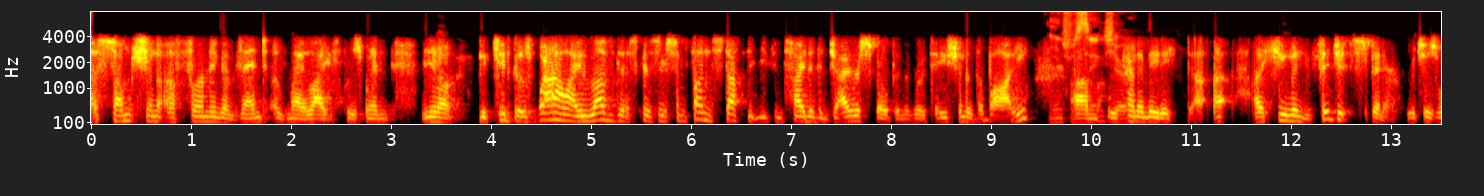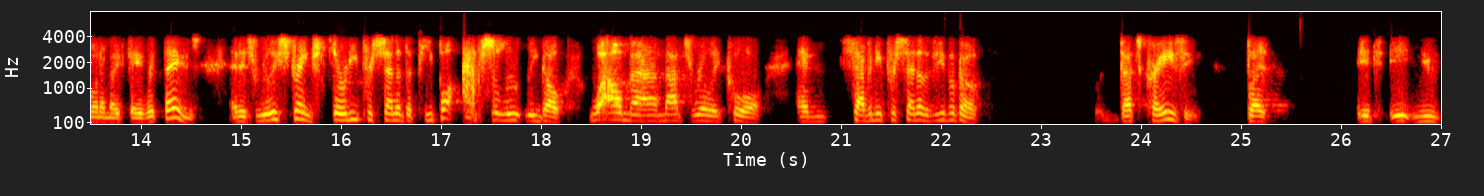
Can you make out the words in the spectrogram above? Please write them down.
assumption affirming event of my life was when you know the kid goes wow i love this because there's some fun stuff that you can tie to the gyroscope and the rotation of the body um, we kind of made a, a, a human fidget spinner which is one of my favorite things and it's really strange. 30% of the people absolutely go, wow, man, that's really cool. And 70% of the people go, that's crazy. But it's, it, you,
